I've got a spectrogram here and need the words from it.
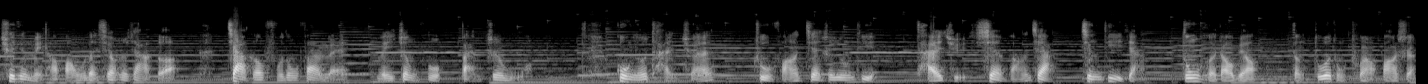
确定每套房屋的销售价格，价格浮动范围为正负百分之五。共有产权住房建设用地采取现房价、竞地价、综合招标等多种出让方式，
